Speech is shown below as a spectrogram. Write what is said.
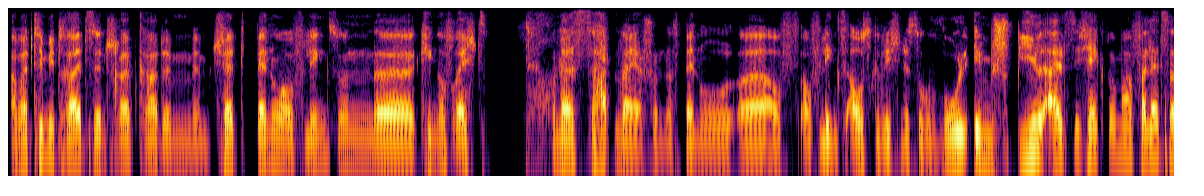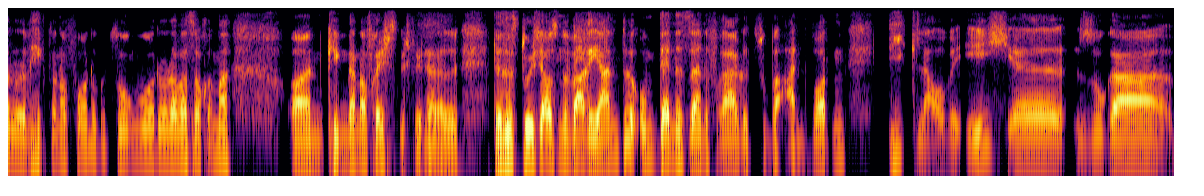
Aber Timmy 13 schreibt gerade im, im Chat Benno auf links und äh, King auf rechts. Und das hatten wir ja schon, dass Benno äh, auf, auf links ausgewichen ist, sowohl im Spiel, als sich Hector mal verletzt hat oder Hector nach vorne gezogen wurde oder was auch immer und King dann auf rechts gespielt hat. Also das ist durchaus eine Variante, um Dennis seine Frage zu beantworten, die glaube ich äh, sogar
